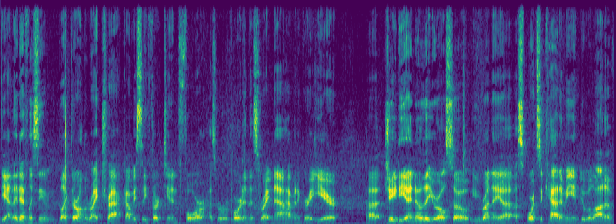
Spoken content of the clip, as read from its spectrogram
Yeah. They definitely seem like they're on the right track. Obviously, thirteen and four as we're recording this right now, having a great year. Uh, JD, I know that you're also you run a, a sports academy and do a lot of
